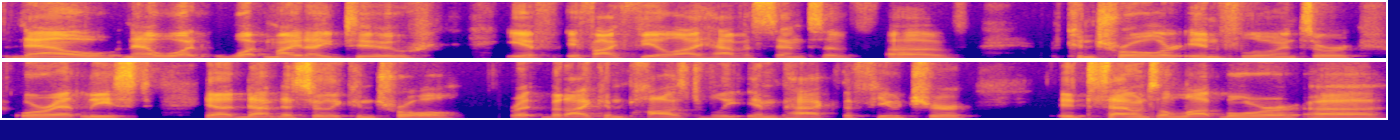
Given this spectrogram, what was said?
now now what what might I do if if I feel I have a sense of of control or influence or or at least yeah not necessarily control right but I can positively impact the future. It sounds a lot more. uh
